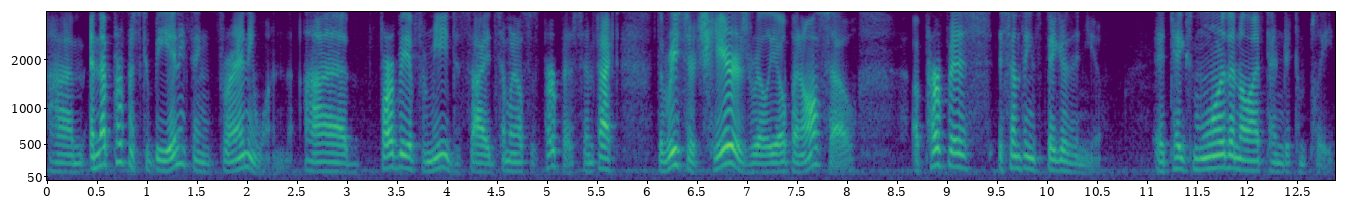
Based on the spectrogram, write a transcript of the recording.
Um, and that purpose could be anything for anyone. Uh, far be it for me to decide someone else's purpose. In fact, the research here is really open also. A purpose is something that's bigger than you, it takes more than a lifetime to complete.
